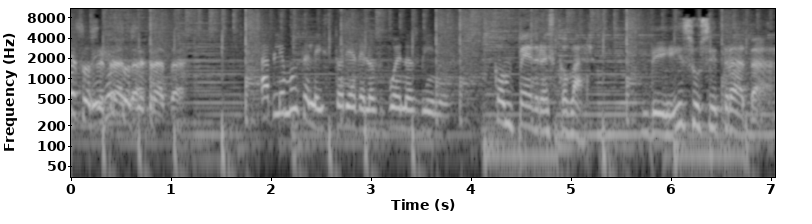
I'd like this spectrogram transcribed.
De eso, se, trata. se trata. Hablemos de la historia de los buenos vinos. Con Pedro Escobar. De eso se trata.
